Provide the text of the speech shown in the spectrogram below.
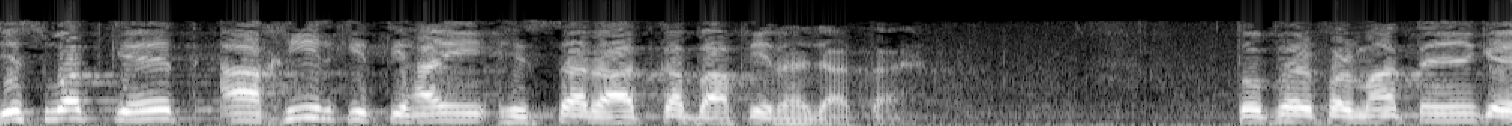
جس وقت کے آخر کی تہائی حصہ رات کا باقی رہ جاتا ہے۔ تو پھر فرماتے ہیں کہ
